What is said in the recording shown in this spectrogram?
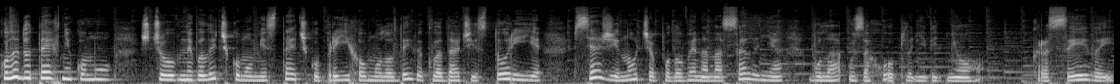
Коли до технікуму, що в невеличкому містечку приїхав молодий викладач історії, вся жіноча половина населення була у захопленні від нього. Красивий,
